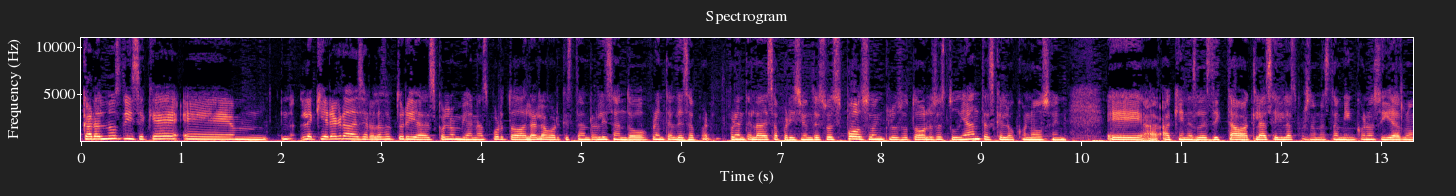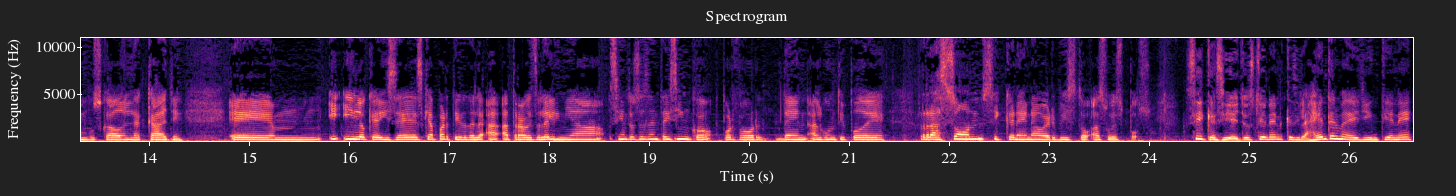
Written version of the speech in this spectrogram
Carol nos dice que eh, le quiere agradecer a las autoridades colombianas por toda la labor que están realizando frente, al frente a la desaparición de su esposo, incluso todos los estudiantes que lo conocen, eh, a, quienes les dictaba clase y las personas también conocidas lo han buscado en la calle. Eh, y, lo que dice es que a partir de a, través de la línea 165, por favor, den algún tipo de razón si creen haber visto a su esposo. Sí, que si ellos tienen, que si la gente en Medellín tiene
